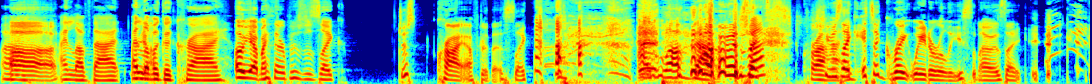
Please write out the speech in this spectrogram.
Uh i love that i love a good cry oh yeah, my therapist was like cry after this. Like i love that I was like- just cry she was like it's a great way to release and I was like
